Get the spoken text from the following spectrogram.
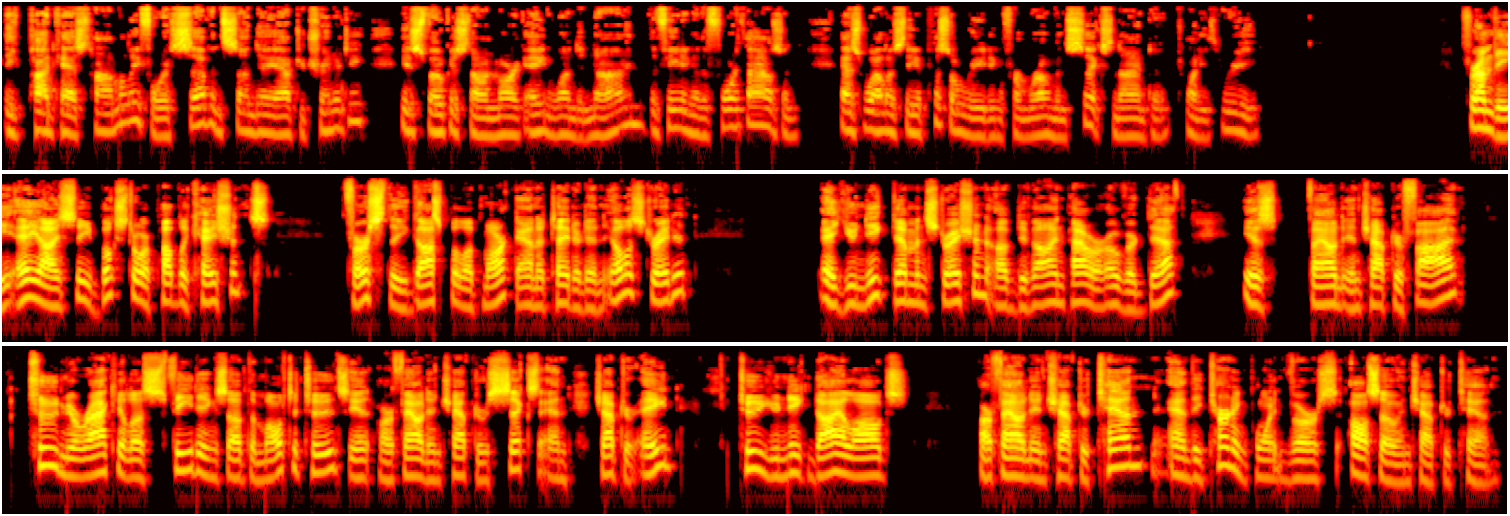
the podcast homily for seventh Sunday after Trinity is focused on Mark 8 1 to 9, the feeding of the 4,000, as well as the epistle reading from Romans 6 9 to 23. From the AIC Bookstore Publications, first the Gospel of Mark, annotated and illustrated, a unique demonstration of divine power over death is found in chapter 5. Two miraculous feedings of the multitudes are found in chapter 6 and chapter 8. Two unique dialogues are found in chapter 10, and the turning point verse also in chapter 10.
